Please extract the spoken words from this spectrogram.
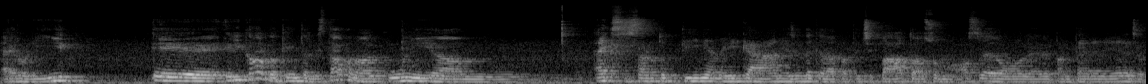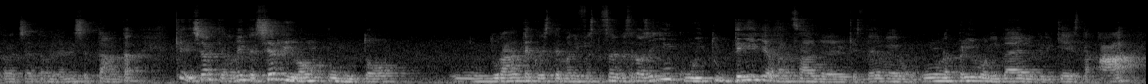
ero lì e, e ricordo che intervistavano alcuni um, ex santottini americani, gente che aveva partecipato a sommosse o le, le pantere nere, eccetera, eccetera, negli anni 70, che diceva chiaramente si arriva a un punto durante queste manifestazioni, queste cose, in cui tu devi avanzare delle richieste, devi avere un primo livello di richiesta A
